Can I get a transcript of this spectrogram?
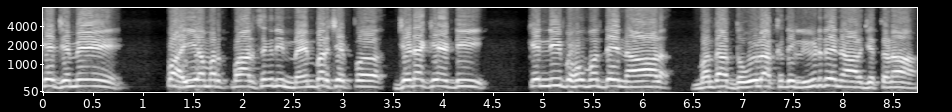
ਕਿ ਜਿਵੇਂ ਭਾਈ ਅਮਰਪਾਲ ਸਿੰਘ ਦੀ ਮੈਂਬਰਸ਼ਿਪ ਜਿਹੜਾ ਕਿ ਐਡੀ ਕਿੰਨੀ ਬਹੁਮਤ ਦੇ ਨਾਲ ਬੰਦਾ 2 ਲੱਖ ਦੀ ਲੀਡ ਦੇ ਨਾਲ ਜਿੱਤਣਾ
